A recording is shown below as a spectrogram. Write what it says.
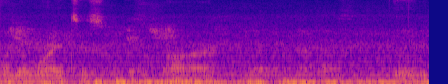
when the righteous are in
